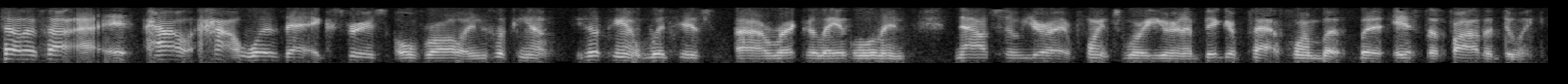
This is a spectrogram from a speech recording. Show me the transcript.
tell us how how how was that experience overall in hooking up hooking up with his uh, record label, and now so you're at a point where you're in a bigger platform, but but it's the father doing it.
